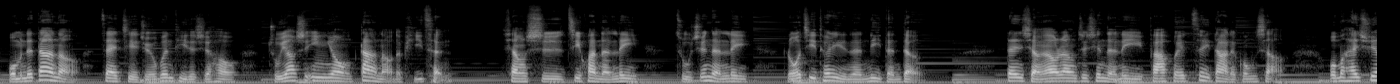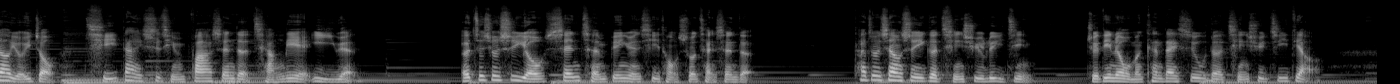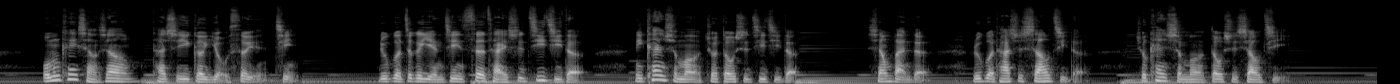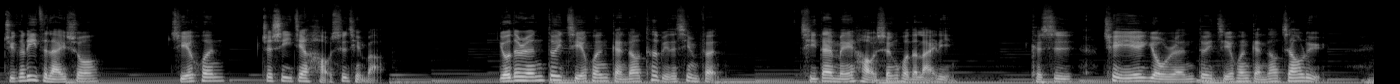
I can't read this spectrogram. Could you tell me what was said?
我们的大脑在解决问题的时候，主要是应用大脑的皮层，像是计划能力、组织能力、逻辑推理能力等等。但想要让这些能力发挥最大的功效，我们还需要有一种期待事情发生的强烈意愿，而这就是由深层边缘系统所产生的。它就像是一个情绪滤镜，决定了我们看待事物的情绪基调。我们可以想象，它是一个有色眼镜。如果这个眼镜色彩是积极的，你看什么就都是积极的；相反的，如果它是消极的，就看什么都是消极。举个例子来说。结婚，这是一件好事情吧？有的人对结婚感到特别的兴奋，期待美好生活的来临；可是，却也有人对结婚感到焦虑，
